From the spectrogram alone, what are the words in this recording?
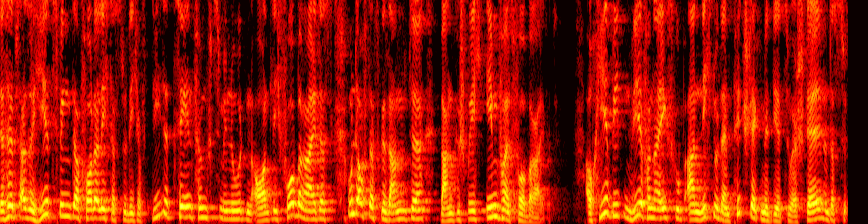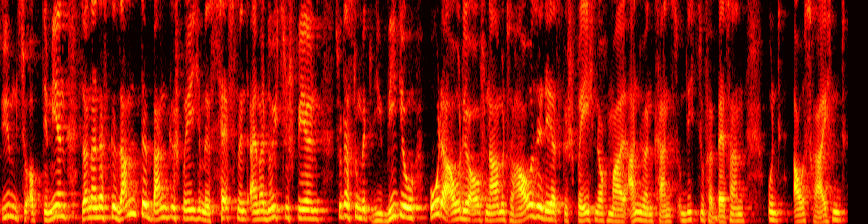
Deshalb ist also hier zwingend erforderlich, dass du dich auf diese 10, 15 Minuten ordentlich vorbereitest und auf das gesamte Bankgespräch ebenfalls vorbereitet. Auch hier bieten wir von der X-Group an, nicht nur dein Pitch-Deck mit dir zu erstellen und das zu üben, zu optimieren, sondern das gesamte Bankgespräch im Assessment einmal durchzuspielen, sodass du mit Video- oder Audioaufnahme zu Hause dir das Gespräch nochmal anhören kannst, um dich zu verbessern und ausreichend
